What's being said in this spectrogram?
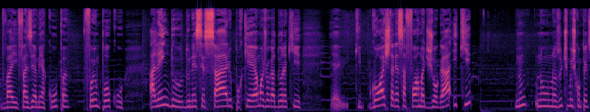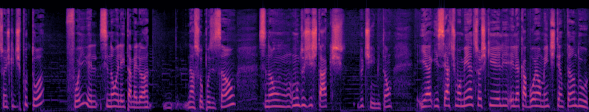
vai fazer a minha culpa. Foi um pouco além do, do necessário, porque é uma jogadora que, é, que gosta dessa forma de jogar e que num, num, nas últimas competições que disputou, foi, se não eleita melhor na sua posição, se não um dos destaques do time. Então, E em certos momentos, acho que ele, ele acabou realmente tentando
